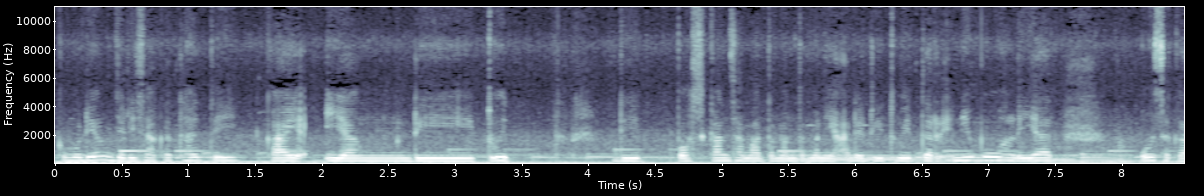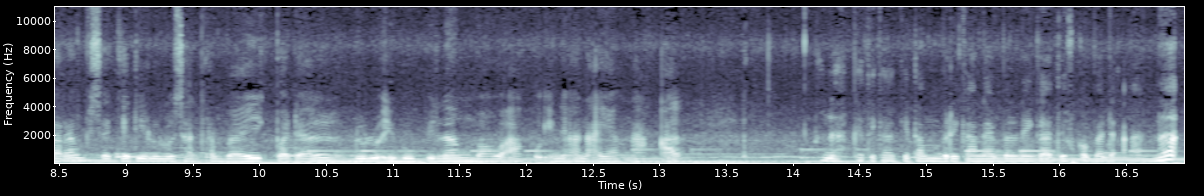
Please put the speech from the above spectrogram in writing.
kemudian menjadi sakit hati. Kayak yang di tweet dipostkan sama teman-teman yang ada di Twitter ini bu lihat aku sekarang bisa jadi lulusan terbaik padahal dulu ibu bilang bahwa aku ini anak yang nakal. Nah ketika kita memberikan label negatif kepada anak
